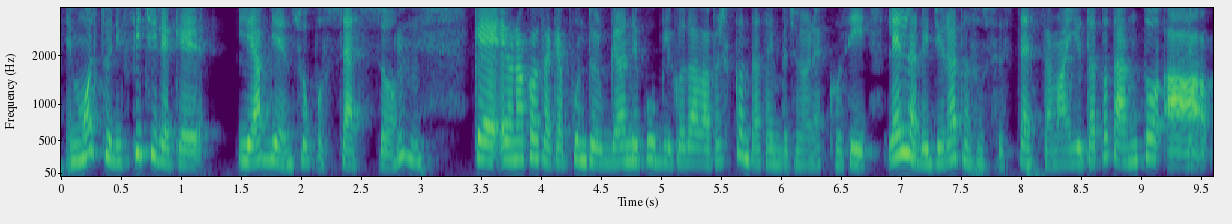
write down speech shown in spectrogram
È molto difficile che li abbia in suo possesso. Mhm. Che è una cosa che appunto il grande pubblico dava per scontata, invece non è così. Lei l'ha rigirata su se stessa, ma ha aiutato tanto a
